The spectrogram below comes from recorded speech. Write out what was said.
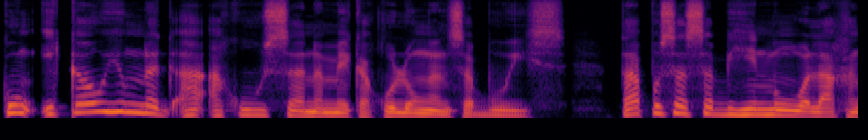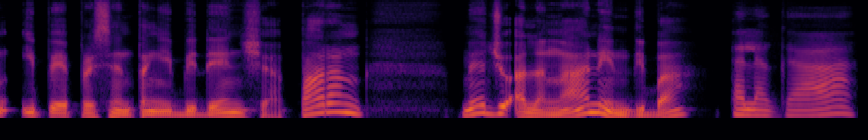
kung ikaw yung nag-aakusa na may kakulungan sa buwis, tapos sasabihin mong wala kang ipepresentang ebidensya, parang medyo alanganin, di ba? Talaga.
